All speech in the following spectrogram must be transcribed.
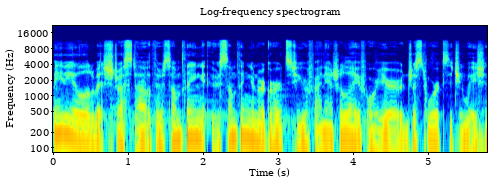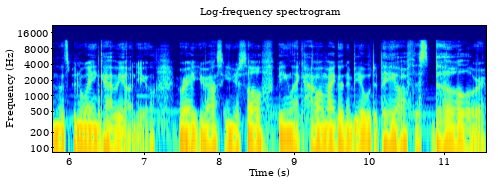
maybe a little bit stressed out. There's something there's something in regards to your financial life or your just work situation that's been weighing heavy on you, right? You're asking yourself, being like, how am I going to be able to pay off this bill? Or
